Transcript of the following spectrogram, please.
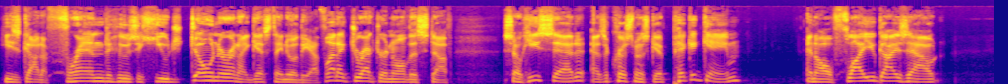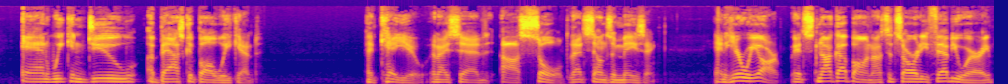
He's got a friend who's a huge donor, and I guess they know the athletic director and all this stuff. So he said, as a Christmas gift, pick a game and I'll fly you guys out and we can do a basketball weekend at KU. And I said, uh, sold. That sounds amazing. And here we are. It snuck up on us. It's already February.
